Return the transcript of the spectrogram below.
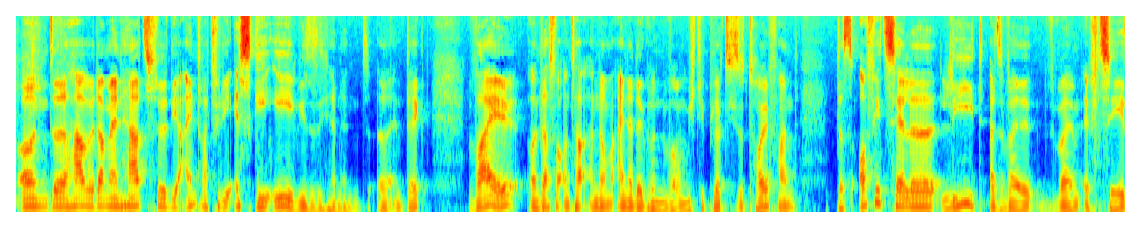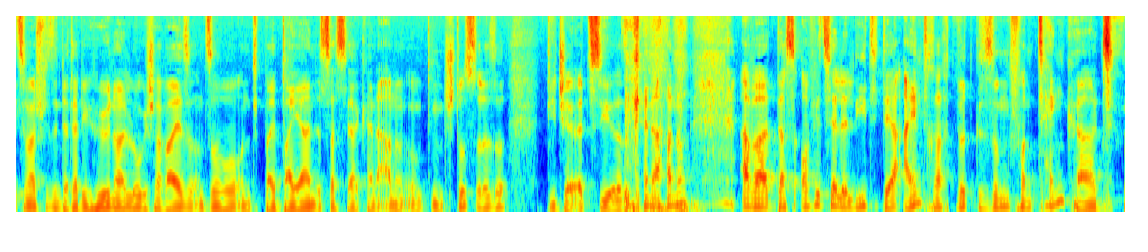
und äh, habe da mein Herz für die Eintracht, für die SGE, wie sie sich ja nennt, äh, entdeckt, weil, und das war unter anderem einer der Gründe, warum ich die plötzlich so toll fand, das offizielle Lied, also bei, beim FC zum Beispiel sind das ja die Höhner logischerweise und so und bei Bayern ist das ja, keine Ahnung, irgendein Stuss oder so, DJ Ötzi oder so, keine Ahnung, aber das offizielle Lied der Eintracht wird gesungen von Tankard.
